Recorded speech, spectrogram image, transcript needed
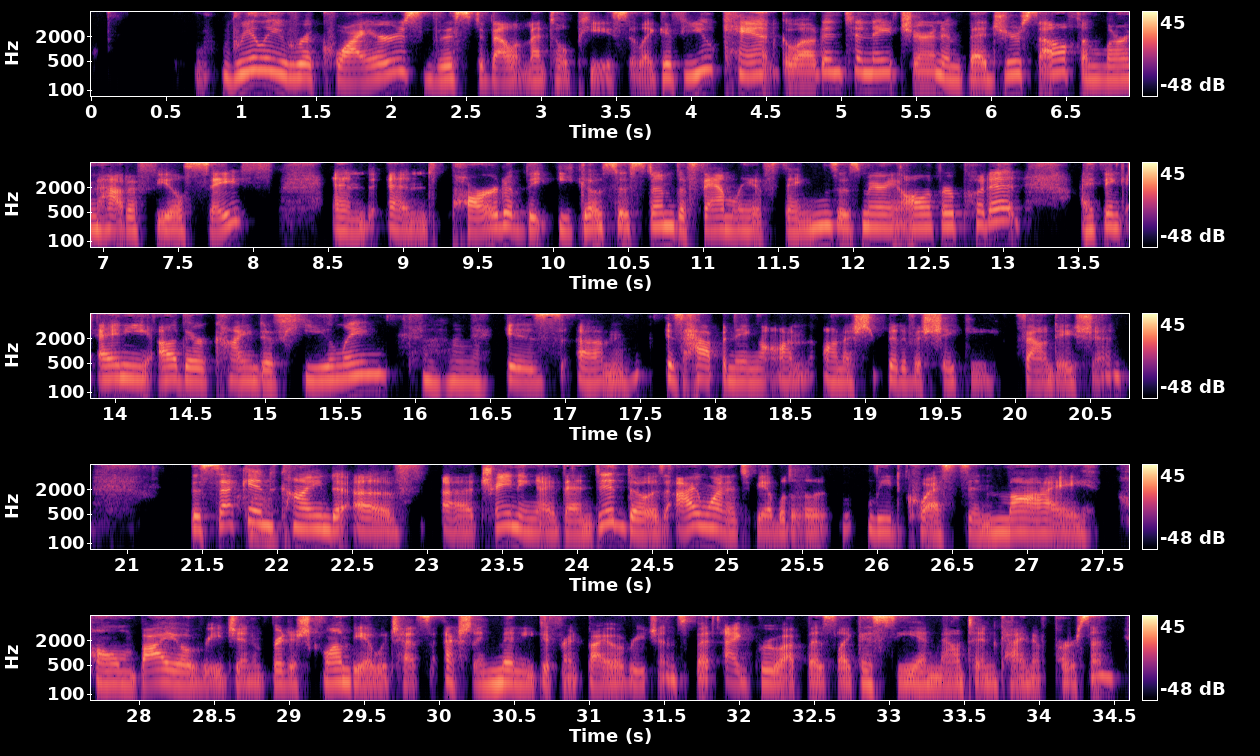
really requires this developmental piece. Like if you can't go out into nature and embed yourself and learn how to feel safe and and part of the ecosystem, the family of things as Mary Oliver put it, I think any other kind of healing is um, is happening on on a sh- bit of a shaky foundation. The second kind of uh, training I then did, though, is I wanted to be able to lead quests in my home bioregion of British Columbia, which has actually many different bioregions. But I grew up as like a sea and mountain kind of person,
